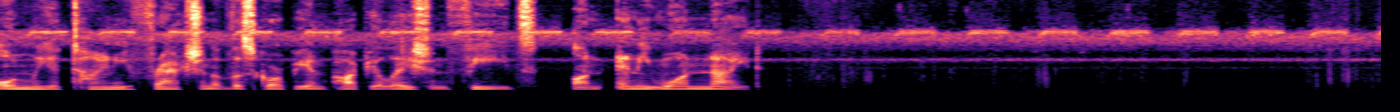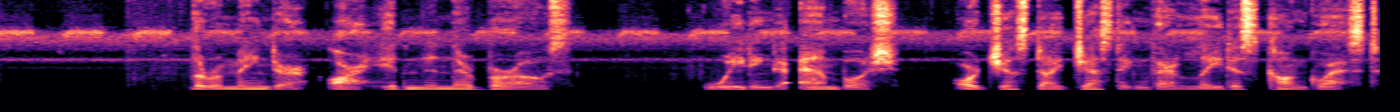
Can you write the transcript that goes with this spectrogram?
only a tiny fraction of the scorpion population feeds on any one night. The remainder are hidden in their burrows, waiting to ambush or just digesting their latest conquest.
